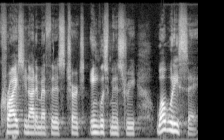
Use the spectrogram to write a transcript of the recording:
Christ United Methodist Church English ministry, what would he say?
